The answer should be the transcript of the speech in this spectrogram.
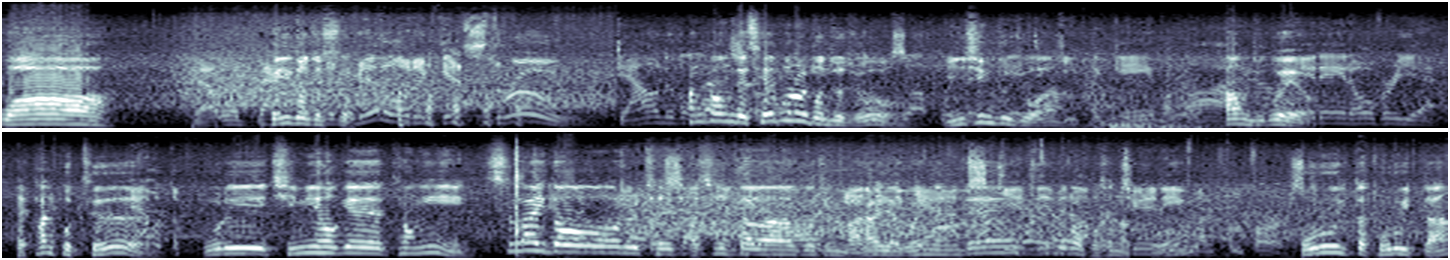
와, 괜히 던졌어. 한가운데 세 번을 던져줘. 인심도 좋아. 다음 누구예요? 베탄코트. 우리 지미 허겟 형이 슬라이더를 제일 자신 있다고 지금 말하려고 했는데 투구가 벗어났고. 도루 있다, 도루 있다.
